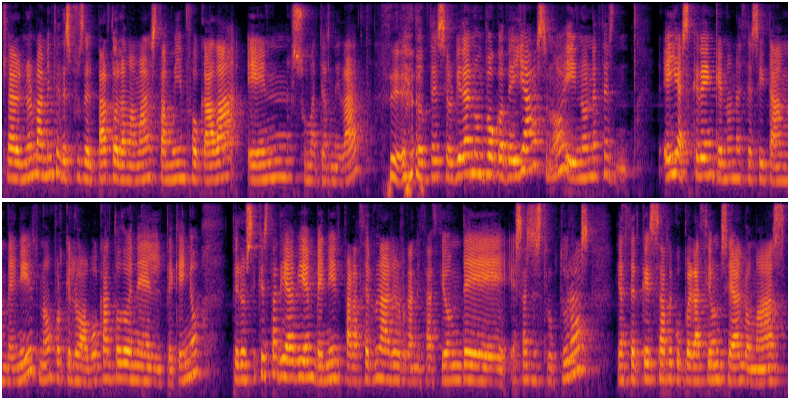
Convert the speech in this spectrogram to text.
Claro, normalmente después del parto la mamá está muy enfocada en su maternidad. Sí. Entonces se olvidan un poco de ellas, ¿no? Y no ellas creen que no necesitan venir, ¿no? Porque lo abocan todo en el pequeño, pero sí que estaría bien venir para hacer una reorganización de esas estructuras y hacer que esa recuperación sea lo más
